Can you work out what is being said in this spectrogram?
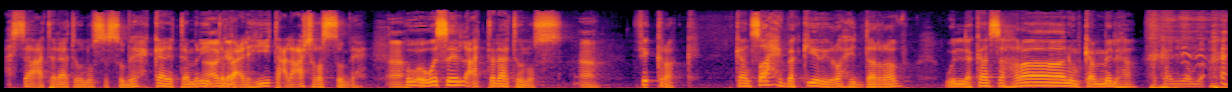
على الساعة ثلاثة ونص الصبح. كان التمرين آه، تبع. الهيت على عشرة الصبح. آه. هو وصل على الثلاثة ونص. آه. فكرك كان صاحي بكير يروح يتدرب ولا كان سهران ومكملها؟ فكان يوم لا.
